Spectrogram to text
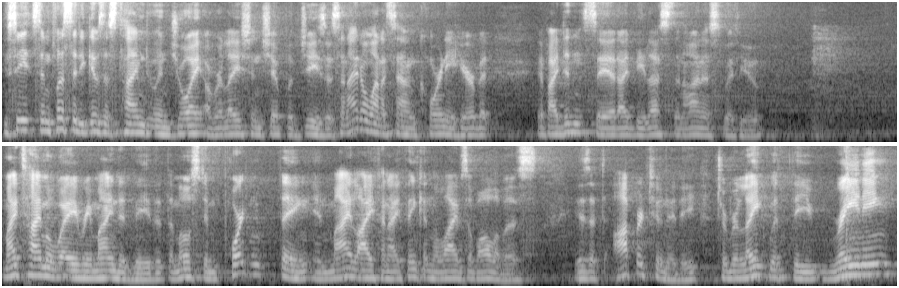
You see, simplicity gives us time to enjoy a relationship with Jesus. And I don't want to sound corny here, but if I didn't say it, I'd be less than honest with you. My time away reminded me that the most important thing in my life, and I think in the lives of all of us, is an opportunity to relate with the reigning,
